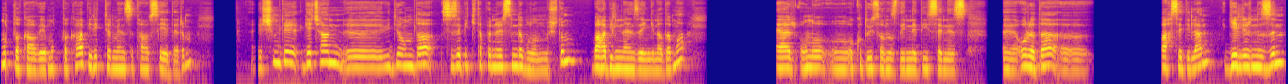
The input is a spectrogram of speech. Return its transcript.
mutlaka ve mutlaka biriktirmenizi tavsiye ederim. Eee, şimdi geçen, eee, videomda size bir kitap önerisinde bulunmuştum. Babil'in en zengin adamı. Eğer onu, uuu, okuduysanız, dinlediyseniz, eee, orada, eee, bahsedilen gelirinizin,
